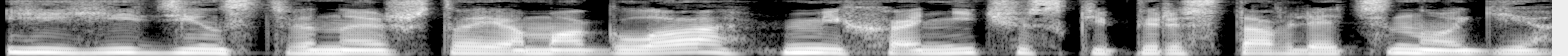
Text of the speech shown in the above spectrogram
И единственное, что я могла, механически переставлять ноги.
